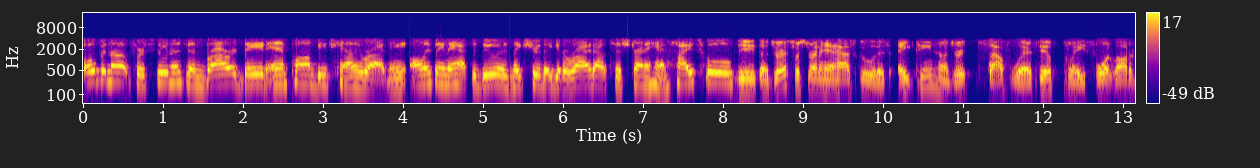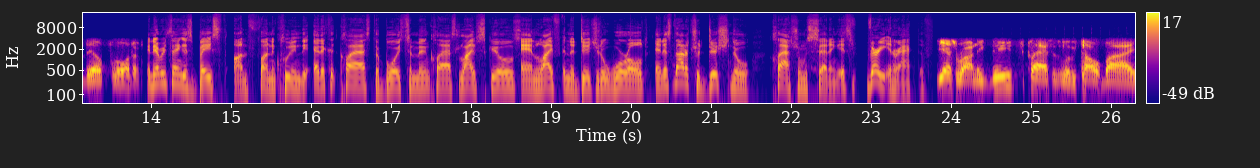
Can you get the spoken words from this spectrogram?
open up for students in Broward, Dade, and Palm Beach County, Rodney. Only thing they have to do is make sure they get a ride out to Stranahan High School. The address for Stranahan High School is 1800 Southwest 5th Place, Fort Lauderdale, Florida. And everything is based on fun, including the etiquette class, the boys to men class, life skills, and life in the digital world. And it's not a traditional classroom setting. It's very interactive. Yes, Rodney. These classes will be taught by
